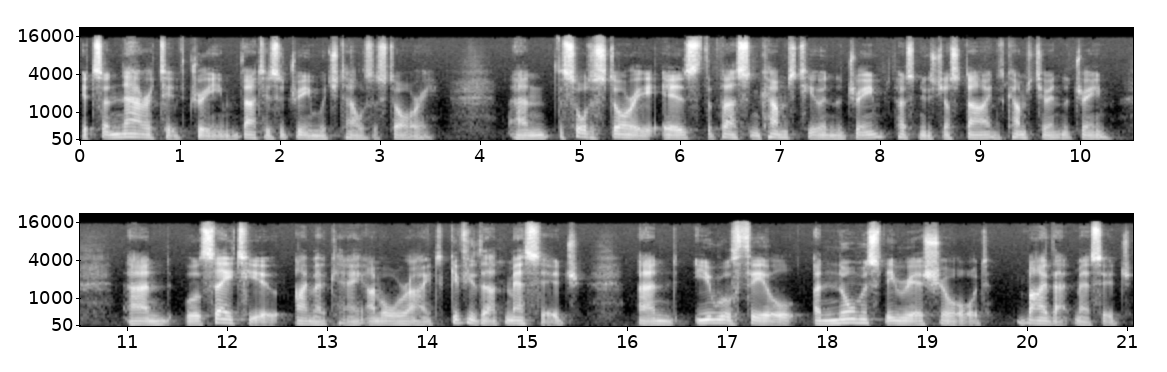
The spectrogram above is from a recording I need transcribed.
It's a narrative dream. That is a dream which tells a story. And the sort of story is the person comes to you in the dream, the person who's just died comes to you in the dream, and will say to you, I'm okay, I'm all right, give you that message, and you will feel enormously reassured by that message.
